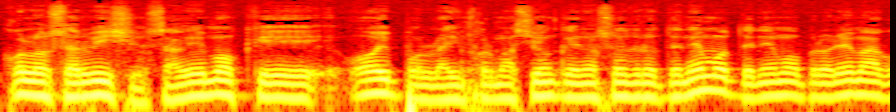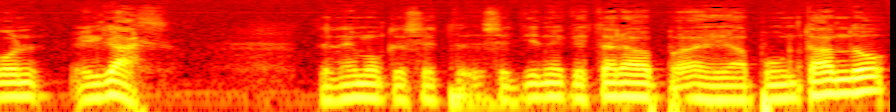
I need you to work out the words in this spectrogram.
con los servicios, sabemos que hoy, por la información que nosotros tenemos, tenemos problema con el gas. Tenemos que se, se tiene que estar eh, apuntando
